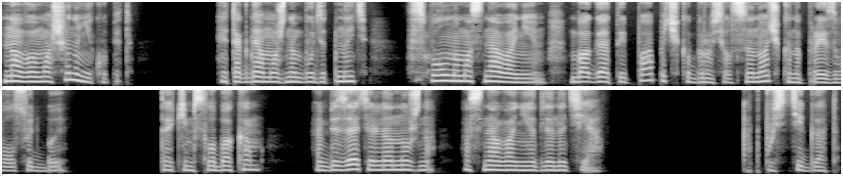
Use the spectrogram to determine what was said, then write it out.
Новую машину не купит? И тогда можно будет ныть с полным основанием. Богатый папочка бросил сыночка на произвол судьбы. Таким слабакам обязательно нужно основание для нытья. Отпусти, гад.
